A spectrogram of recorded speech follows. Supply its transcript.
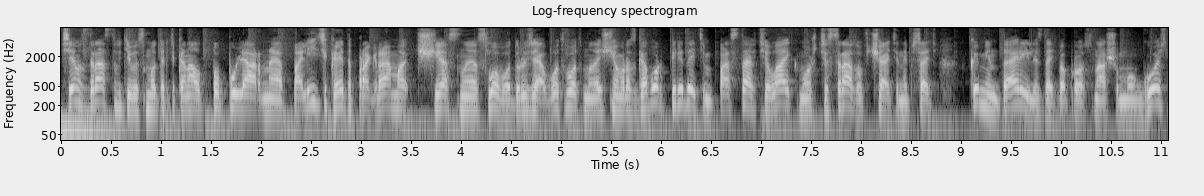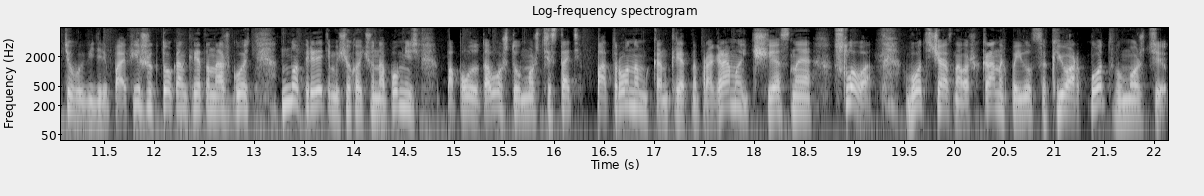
Всем здравствуйте, вы смотрите канал «Популярная политика». Это программа «Честное слово». Друзья, вот-вот мы начнем разговор. Перед этим поставьте лайк, можете сразу в чате написать комментарий или задать вопрос нашему гостю. Вы видели по афише, кто конкретно наш гость. Но перед этим еще хочу напомнить по поводу того, что вы можете стать патроном конкретно программы «Честное слово». Вот сейчас на ваших экранах появился QR-код, вы можете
